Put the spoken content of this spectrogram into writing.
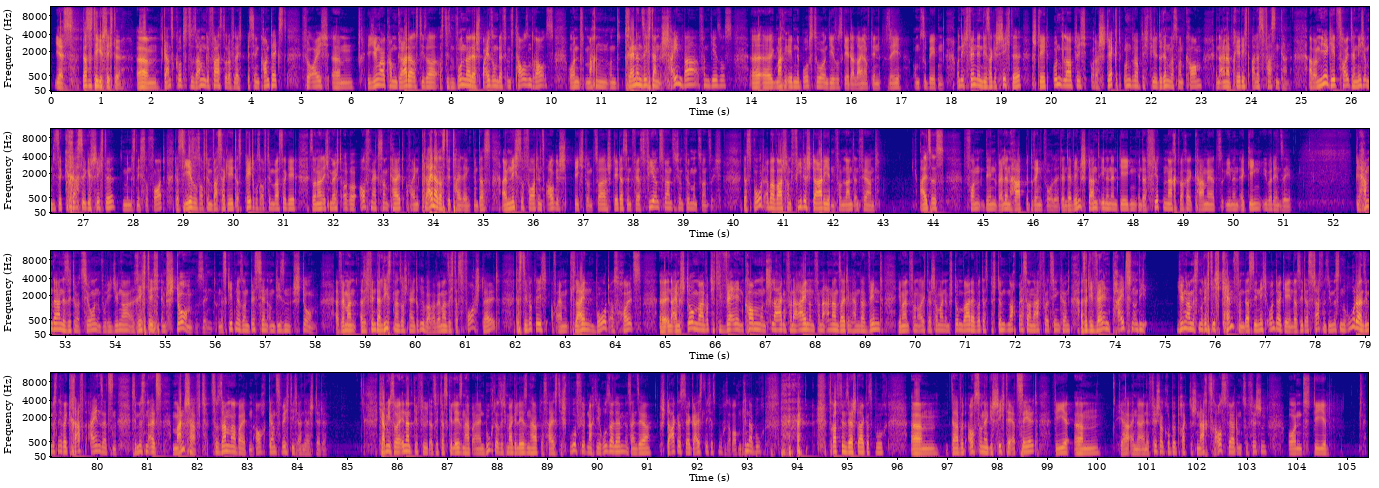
Yes, das ist die Geschichte. Ähm, ganz kurz zusammengefasst oder vielleicht ein bisschen Kontext für euch. Ähm, die Jünger kommen gerade aus, dieser, aus diesem Wunder der Speisung der 5000 raus und machen und trennen sich dann scheinbar von Jesus, äh, äh, machen eben eine Bootstour und Jesus geht allein auf den See um zu beten. Und ich finde, in dieser Geschichte steht unglaublich oder steckt unglaublich viel drin, was man kaum in einer Predigt alles fassen kann. Aber mir geht es heute nicht um diese krasse Geschichte, zumindest nicht sofort, dass Jesus auf dem Wasser geht, dass Petrus auf dem Wasser geht, sondern ich möchte eure Aufmerksamkeit auf ein kleineres Detail lenken, das einem nicht sofort ins Auge sticht. Und zwar steht das in Vers 24 und 25. Das Boot aber war schon viele Stadien vom Land entfernt als es von den Wellen hart bedrängt wurde. Denn der Wind stand ihnen entgegen. In der vierten Nachtwache kam er zu ihnen, er ging über den See wir haben da eine Situation, wo die Jünger richtig im Sturm sind. Und es geht mir so ein bisschen um diesen Sturm. Also, wenn man, also ich finde, da liest man so schnell drüber, aber wenn man sich das vorstellt, dass die wirklich auf einem kleinen Boot aus Holz äh, in einem Sturm waren, wirklich die Wellen kommen und schlagen von der einen und von der anderen Seite, wir haben da Wind. Jemand von euch, der schon mal in einem Sturm war, der wird das bestimmt noch besser nachvollziehen können. Also die Wellen peitschen und die Jünger müssen richtig kämpfen, dass sie nicht untergehen, dass sie das schaffen. Sie müssen rudern, sie müssen ihre Kraft einsetzen. Sie müssen als Mannschaft zusammenarbeiten, auch ganz wichtig an der Stelle. Ich habe mich so erinnert gefühlt, als ich das gelesen habe, an ein Buch, das ich mal gelesen habe. Das heißt, Die Spur führt nach Jerusalem. Ist ein sehr starkes, sehr geistliches Buch, ist aber auch ein Kinderbuch. Trotzdem sehr starkes Buch. Ähm, da wird auch so eine Geschichte erzählt, wie ähm, ja, eine, eine Fischergruppe praktisch nachts rausfährt, um zu fischen. Und die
